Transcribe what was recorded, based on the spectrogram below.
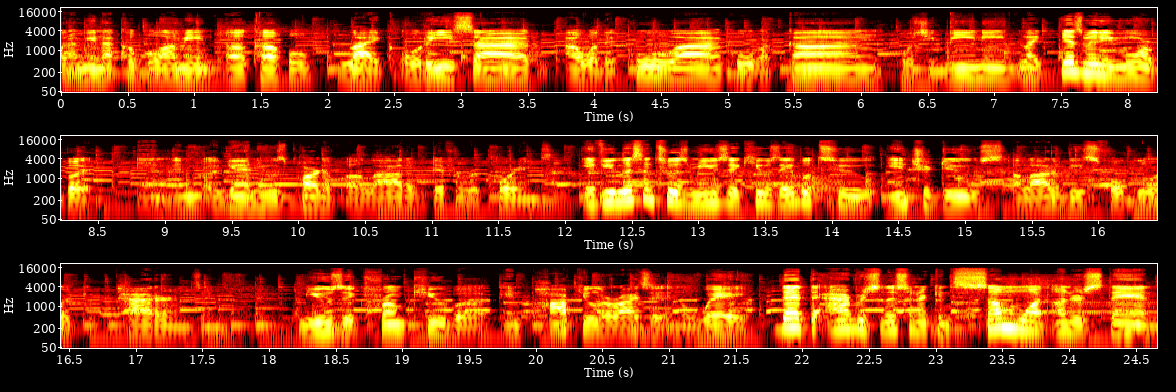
when I mean a couple, I mean a couple, like Orisa, Agua de Cuba, Cubacán, Ochimini. Like, he has many more, but and, and, again, he was part of a lot of different recordings. If you listen to his music, he was able to introduce a lot of these folkloric patterns and music from Cuba and popularize it in a way that the average listener can somewhat understand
